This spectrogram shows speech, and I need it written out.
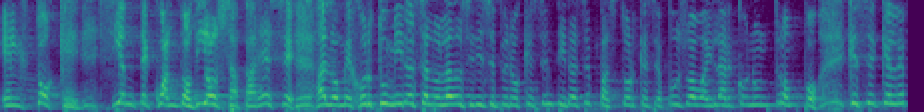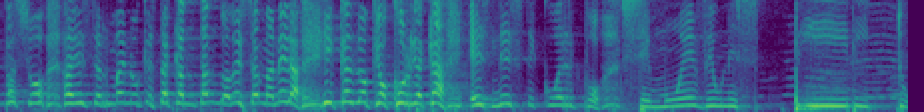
el toque, siente cuando Dios aparece. A lo mejor tú miras a los lados y dices, pero ¿qué sentirá ese pastor que se puso a bailar con un trompo? ¿Qué sé qué le pasó a ese hermano que está cantando de esa manera? ¿Y qué es lo que ocurre acá? Es en este cuerpo se mueve un espíritu.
